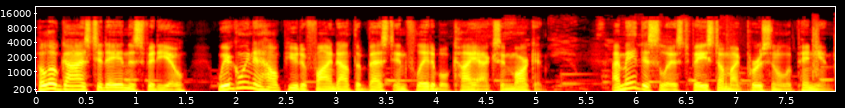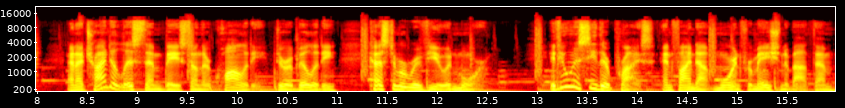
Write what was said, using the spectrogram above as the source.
Hello guys, today in this video, we are going to help you to find out the best inflatable kayaks in market. I made this list based on my personal opinion, and I tried to list them based on their quality, durability, customer review, and more. If you want to see their price and find out more information about them,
